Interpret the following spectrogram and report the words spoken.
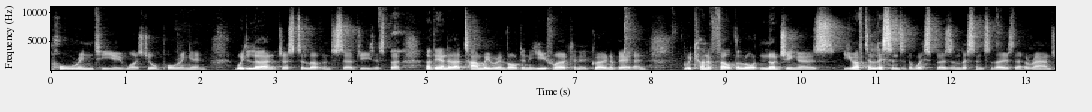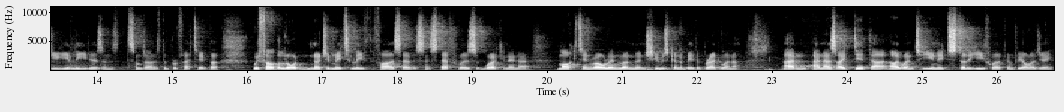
pour into you whilst you're pouring in, we learned just to love and to serve Jesus. But at the end of that time, we were involved in the youth work and it had grown a bit. And we kind of felt the Lord nudging us. You have to listen to the whispers and listen to those that are around you, your leaders, and sometimes the prophetic. But we felt the Lord nudging me to leave the fire service, and Steph was working in a marketing role in London. She was going to be the breadwinner. And, and as I did that, I went to uni to study youth work and theology.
